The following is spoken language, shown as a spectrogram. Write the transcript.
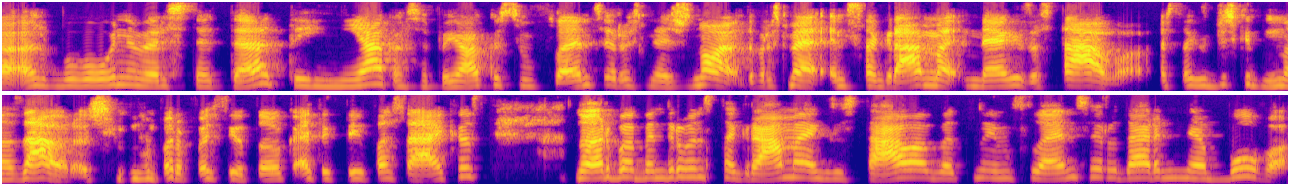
aš buvau universitete, tai niekas apie jokius influencerius nežinojo. Dabar, prasme, Instagramą neegzistavo. Aš toks biškit dinozauras, aš dabar pasijutau, ką tik tai pasakius. Nu, arba bendriau Instagramą egzistavo, bet, nu, influencerių dar nebuvo.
